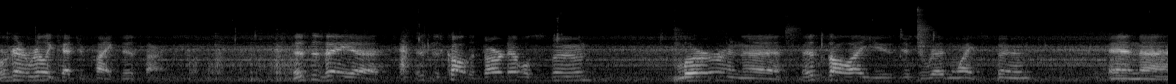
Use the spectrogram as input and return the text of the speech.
We're gonna really catch a pike this time. This is a uh, this is called the Daredevil spoon lure, and uh, this is all I use, just a red and white spoon. And uh,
